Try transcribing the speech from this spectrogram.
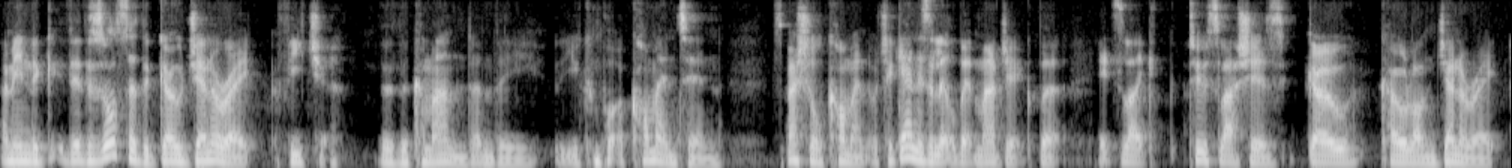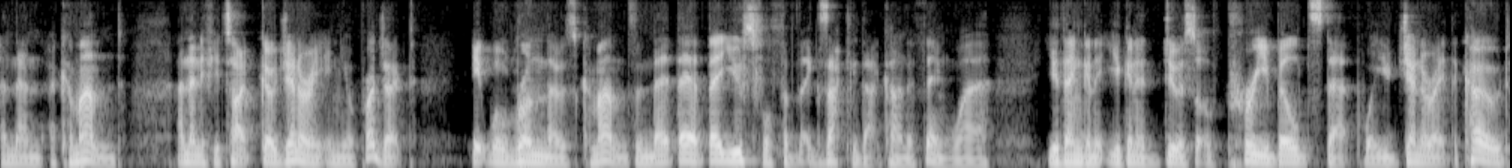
I mean, the, the, there's also the Go generate feature, the, the command, and the you can put a comment in, special comment, which again is a little bit magic, but it's like two slashes Go colon generate, and then a command, and then if you type Go generate in your project, it will run those commands, and they're they're, they're useful for exactly that kind of thing, where you're then gonna you're gonna do a sort of pre-build step where you generate the code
